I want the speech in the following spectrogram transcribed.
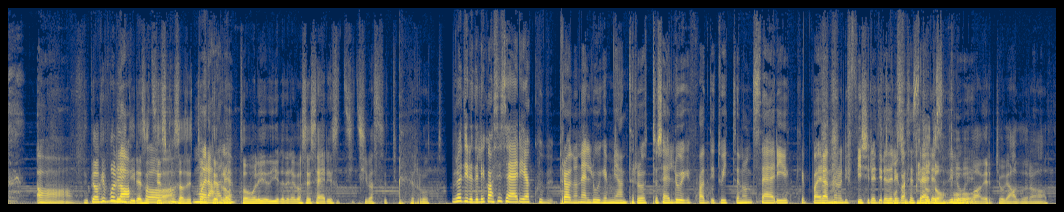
oh, no, che volevi dire su blocco Scusa se ti ho interrotto. Volevi dire delle cose serie su Zizipas se ti ho interrotto. Volevo dire delle cose serie a cui però non è lui che mi ha interrotto, cioè è lui che fa dei tweet non seri che poi rendono difficile dire delle cose serie su di dopo lui. aver giocato, tra l'altro.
